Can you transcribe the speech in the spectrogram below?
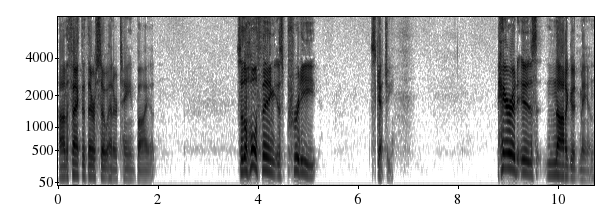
Uh, the fact that they're so entertained by it. So the whole thing is pretty sketchy. Herod is not a good man.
